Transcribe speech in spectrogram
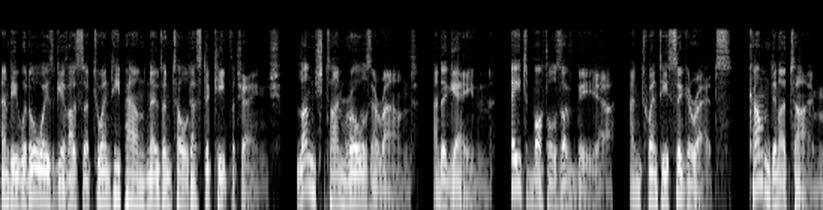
and he would always give us a 20 pound note and told us to keep the change. Lunchtime rolls around, and again, 8 bottles of beer, and 20 cigarettes. Come dinner time,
